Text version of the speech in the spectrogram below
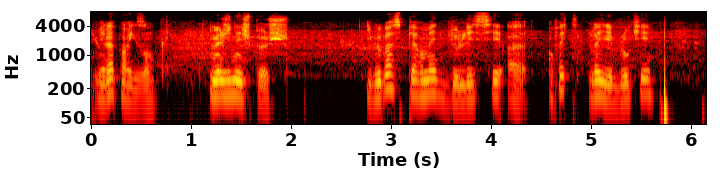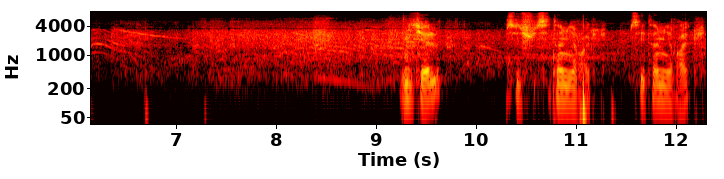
Mais là par exemple, Imaginez, je push. Il peut pas se permettre de laisser à... En fait, là, il est bloqué. Nickel. C'est un miracle. C'est un miracle.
